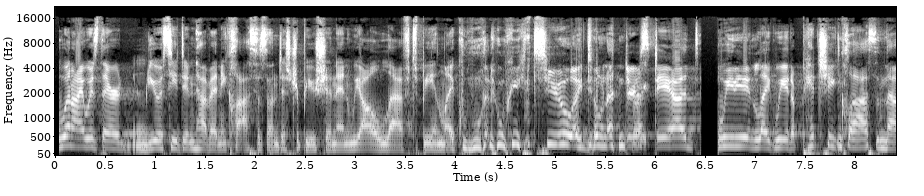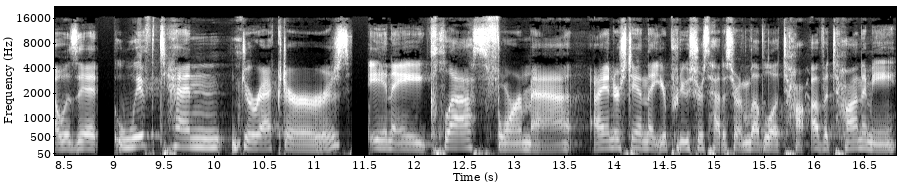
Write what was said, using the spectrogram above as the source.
When I was there, USC didn't have any classes on distribution, and we all left being like, what do we do? I don't understand. Right. We didn't like, we had a pitching class, and that was it. With 10 directors in a class format, I understand that your producers had a certain level of, of autonomy,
